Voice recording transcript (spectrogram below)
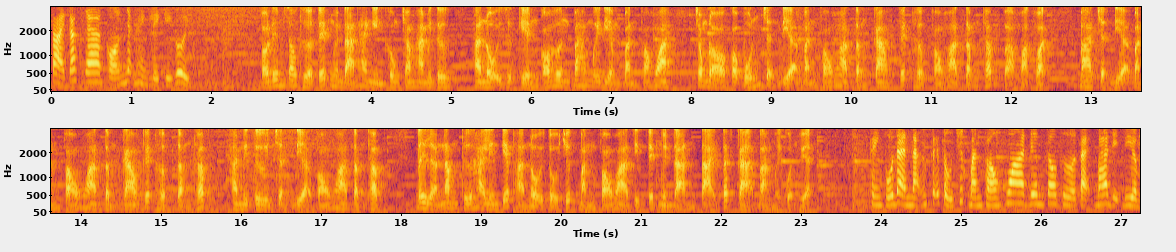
tại các ga có nhận hành lý ký gửi. Vào đêm giao thừa Tết Nguyên đán 2024, Hà Nội dự kiến có hơn 30 điểm bắn pháo hoa, trong đó có 4 trận địa bắn pháo hoa tầm cao kết hợp pháo hoa tầm thấp và hỏa thuật, 3 trận địa bắn pháo hoa tầm cao kết hợp tầm thấp, 24 trận địa pháo hoa tầm thấp. Đây là năm thứ hai liên tiếp Hà Nội tổ chức bắn pháo hoa dịp Tết Nguyên đán tại tất cả 30 quận huyện. Thành phố Đà Nẵng sẽ tổ chức bắn pháo hoa đêm giao thừa tại 3 địa điểm,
